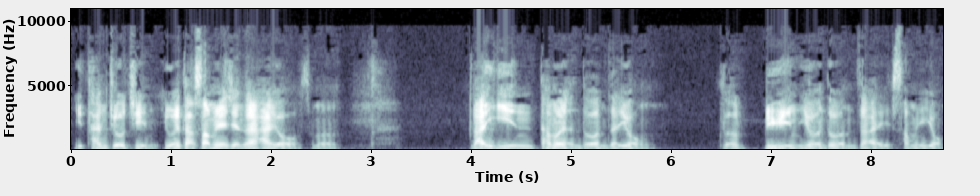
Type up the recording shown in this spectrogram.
一探究竟，因为它上面现在还有什么蓝银，他们很多人在用，然后绿银有很多人在上面用，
